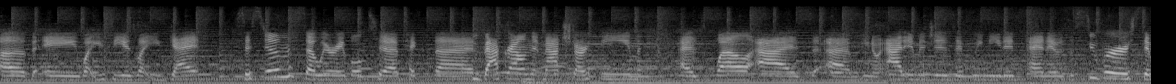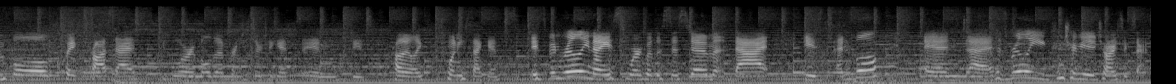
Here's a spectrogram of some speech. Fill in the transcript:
of a what you see is what you get system. So we were able to pick the background that matched our theme as well as um, you know add images if we needed and it was a super simple quick process people were able to purchase their tickets in probably like 20 seconds it's been really nice to work with a system that is dependable and uh, has really contributed to our success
